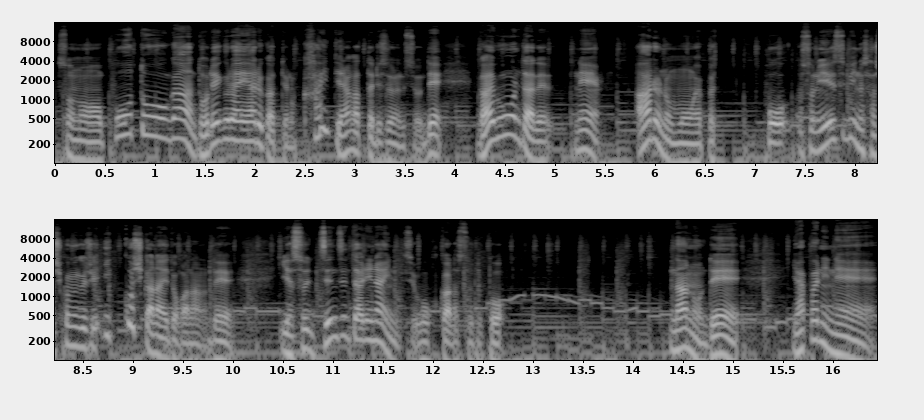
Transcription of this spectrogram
そのポートがどれぐらいあるかっていうの書いてなかったりするんですよ。で外部モニターでねあるのもやっぱその USB の差し込み口が1個しかないとかなのでいやそれ全然足りないんですよ僕からすると。なのでやっぱりね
